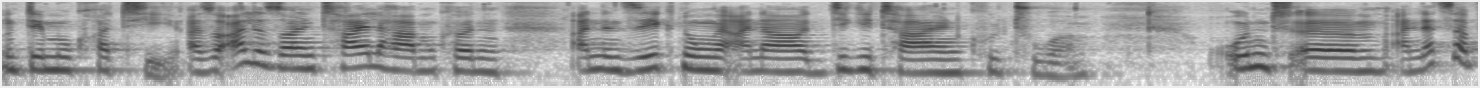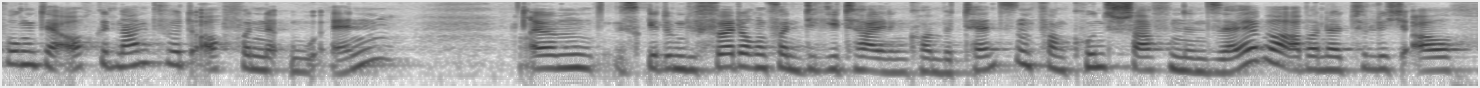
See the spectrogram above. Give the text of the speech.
und Demokratie. Also alle sollen teilhaben können an den Segnungen einer digitalen Kultur. Und äh, ein letzter Punkt, der auch genannt wird, auch von der UN, es geht um die Förderung von digitalen Kompetenzen von Kunstschaffenden selber, aber natürlich auch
